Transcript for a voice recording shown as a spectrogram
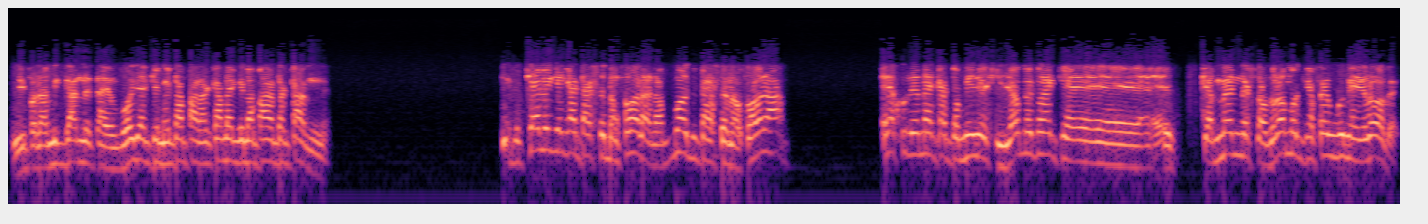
λοιπόν, να μην κάνουν τα εμβόλια και μετά παρακάλαγε να πάνε να τα κάνουν. Και έλεγε για τα ασθενοφόρα, να πούμε ότι τα ασθενοφόρα έχουν ένα εκατομμύριο χιλιόμετρα και, και μένουν στον δρόμο και φεύγουν οι ρόδες.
